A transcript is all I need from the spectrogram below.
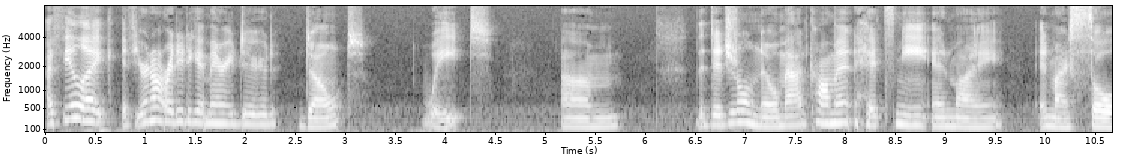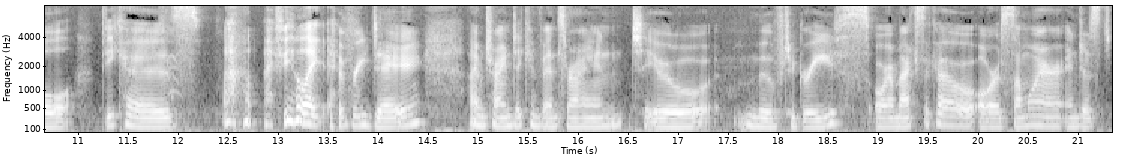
I feel like if you're not ready to get married, dude, don't wait. Um the digital nomad comment hits me in my in my soul because I feel like every day I'm trying to convince Ryan to move to Greece or Mexico or somewhere and just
